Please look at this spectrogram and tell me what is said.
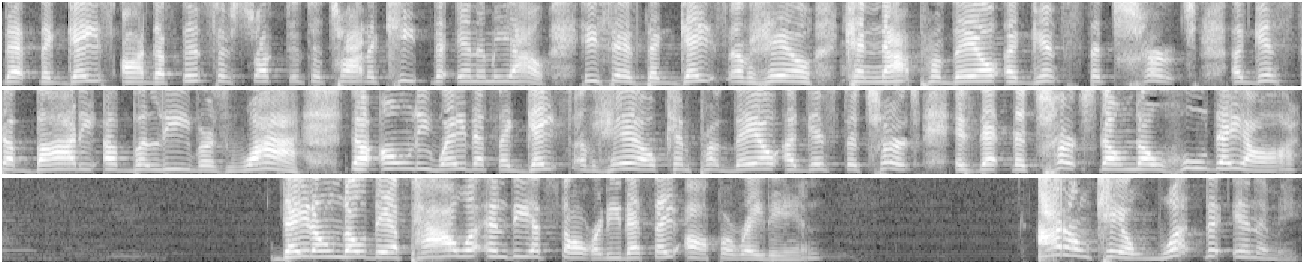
that the gates are defensive structure to try to keep the enemy out. He says, The gates of hell cannot prevail against the church, against against the body of believers. Why? The only way that the gates of hell can prevail against the church is that the church don't know who they are. They don't know their power and the authority that they operate in. I don't care what the enemy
